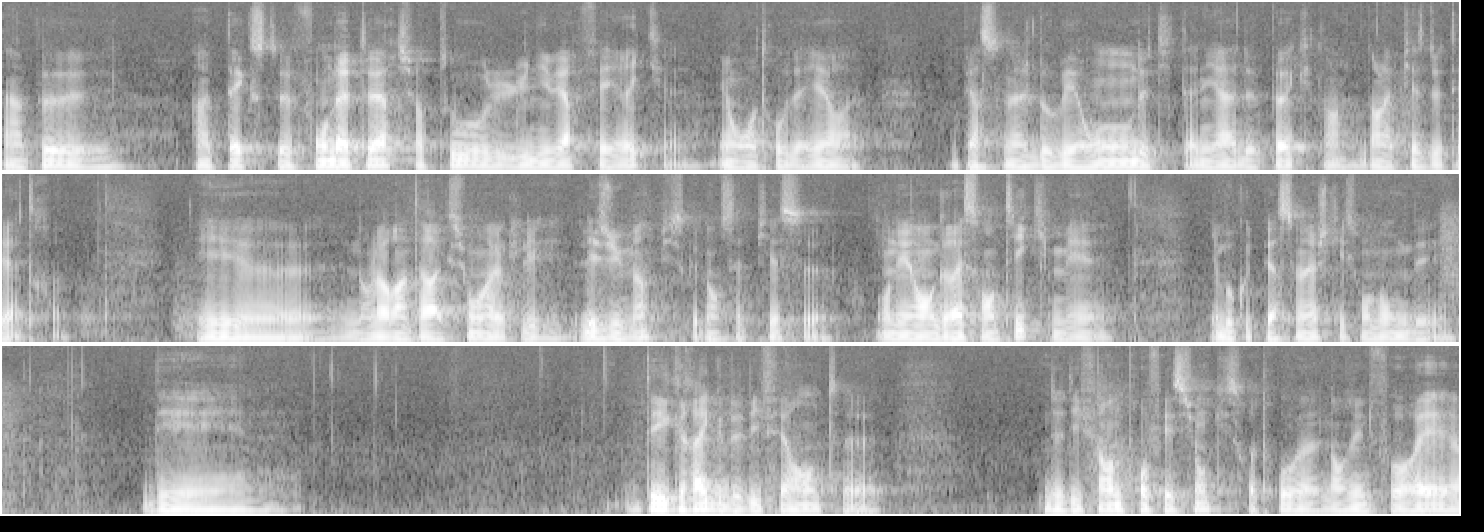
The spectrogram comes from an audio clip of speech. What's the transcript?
un peu un texte fondateur sur tout l'univers féerique. Et on retrouve d'ailleurs les personnages d'Oberon, de Titania, de Puck dans, la pièce de théâtre. Et dans leur interaction avec les, humains, puisque dans cette pièce, on est en Grèce antique, mais il y a beaucoup de personnages qui sont donc des, des, des Grecs de différentes de différentes professions qui se retrouvent euh, dans une forêt euh,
